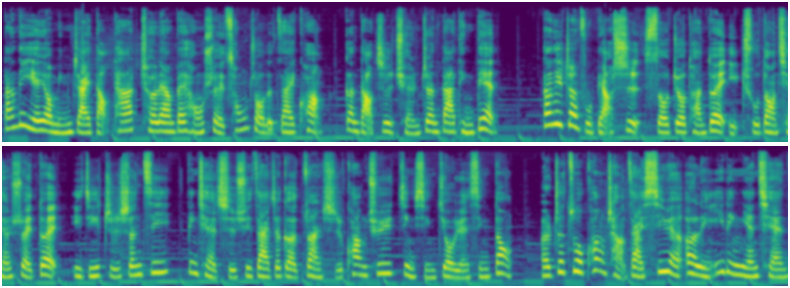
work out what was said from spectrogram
当地也有民宅倒塌、车辆被洪水冲走的灾况，更导致全镇大停电。当地政府表示，搜救团队已出动潜水队以及直升机，并且持续在这个钻石矿区进行救援行动。而这座矿场在西元二零一零年前，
